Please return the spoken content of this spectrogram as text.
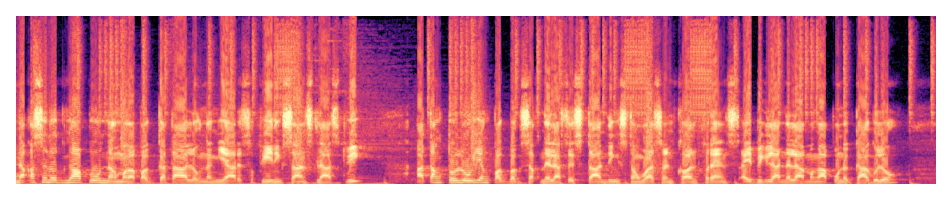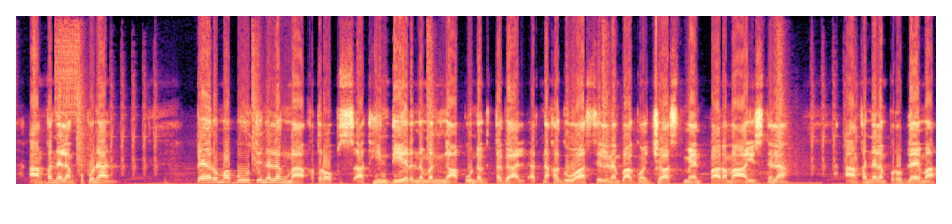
Nakasunod nga po ng mga pagkatalong nangyari sa Phoenix Suns last week at ang tuluyang pagbagsak nila sa standings ng Western Conference ay bigla na lamang nga po nagkagulo ang kanilang kupunan. Pero mabuti na lang mga katrops at hindi rin naman nga po nagtagal at nakagawa sila ng bagong adjustment para maayos nila ang kanilang problema.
